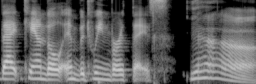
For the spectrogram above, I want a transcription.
that candle in between birthdays. Yeah.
